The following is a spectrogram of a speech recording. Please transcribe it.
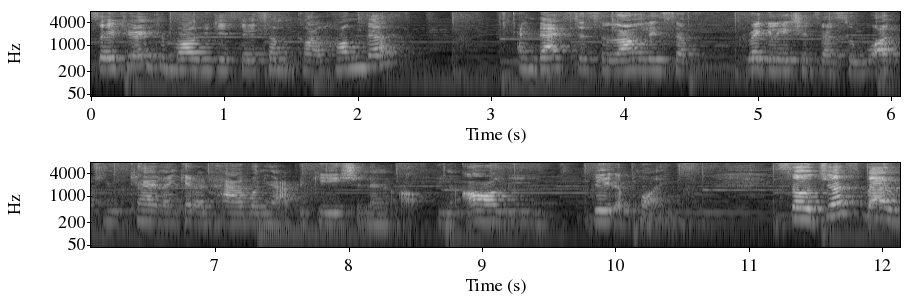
So if you're into mortgages, there's something called HMDA. And that's just a long list of regulations as to what you can and cannot have on your application and you know, all these data points. So just by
